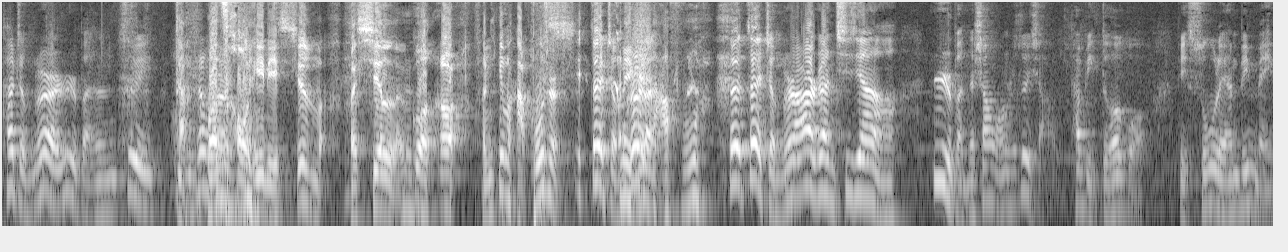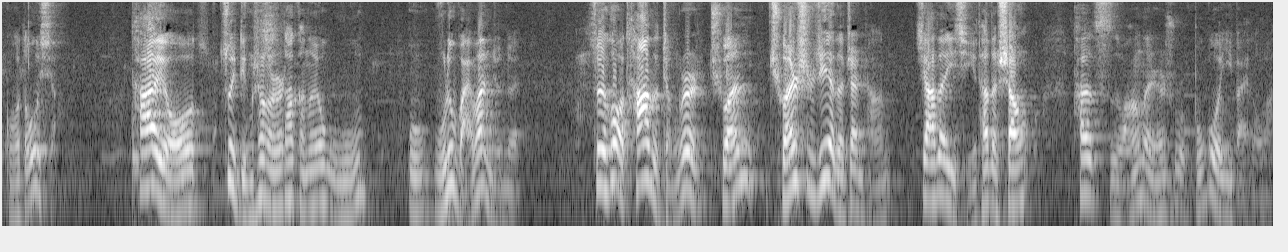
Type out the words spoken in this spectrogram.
他整个日本最鼎盛 我操你，你信吗？我信了。过后我尼玛不是在整个的打服。在在整个的二战期间啊，日本的伤亡是最小的，它比德国、比苏联、比美国都小。它有最鼎盛的时候，它可能有五五五六百万军队，最后它的整个全全世界的战场加在一起，他的伤，他死亡的人数不过一百多万。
